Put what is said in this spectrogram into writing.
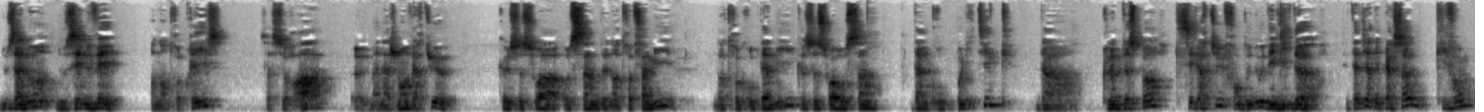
nous allons nous élever en entreprise, ça sera euh, management vertueux, que ce soit au sein de notre famille, notre groupe d'amis, que ce soit au sein d'un groupe politique, d'un club de sport. Ces vertus font de nous des leaders, c'est-à-dire des personnes qui vont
